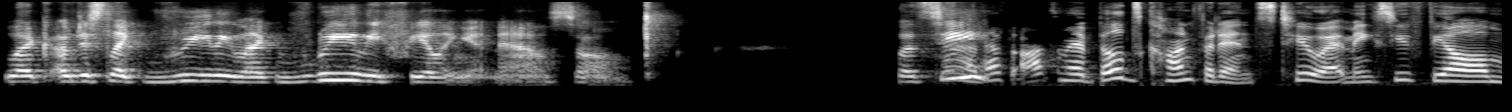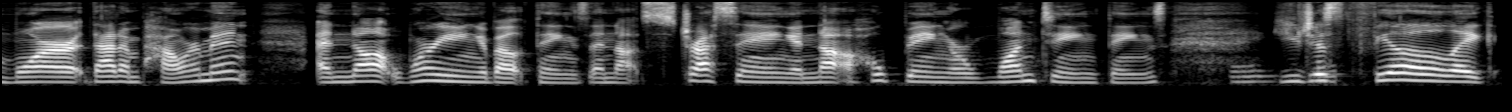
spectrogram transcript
like I'm just like really like really feeling it now. So let's Yeah, see. that's awesome. It builds confidence too. It makes you feel more that empowerment and not worrying about things and not stressing and not hoping or wanting things. You just feel like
